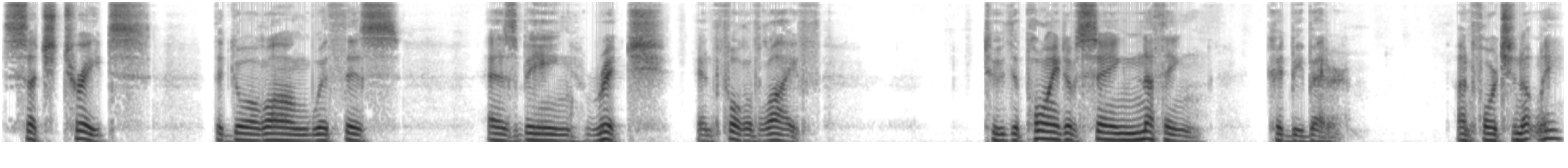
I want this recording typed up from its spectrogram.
such traits that go along with this as being rich and full of life, to the point of saying nothing could be better. Unfortunately,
